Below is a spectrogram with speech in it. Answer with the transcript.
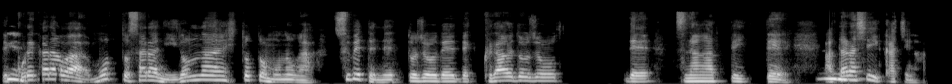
で、ええこれからはもっとさらにいろんな人と物がすべてネット上で、で、クラウド上で繋がっていって、新い。しい価値が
